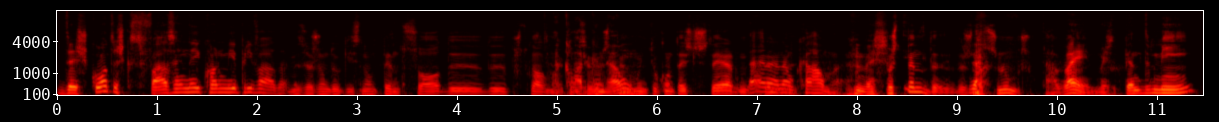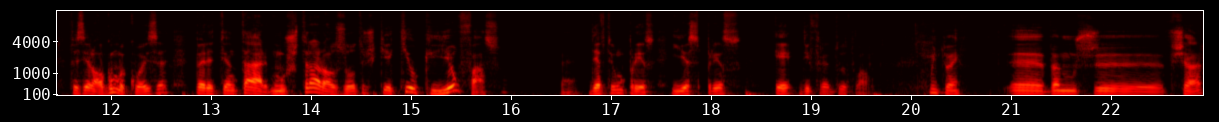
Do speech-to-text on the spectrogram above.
das contas que se fazem na economia privada. Mas eu julgo que isso não depende só de, de Portugal, não é? Ah, claro que não. Depende muito do contexto externo. Não, não, não, calma. Mas Depois depende de, dos não, nossos números. Está bem, mas depende de mim fazer alguma coisa para tentar mostrar aos outros que aquilo que eu faço né, deve ter um preço. E esse preço é diferente do atual. Muito bem. Uh, vamos uh, fechar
